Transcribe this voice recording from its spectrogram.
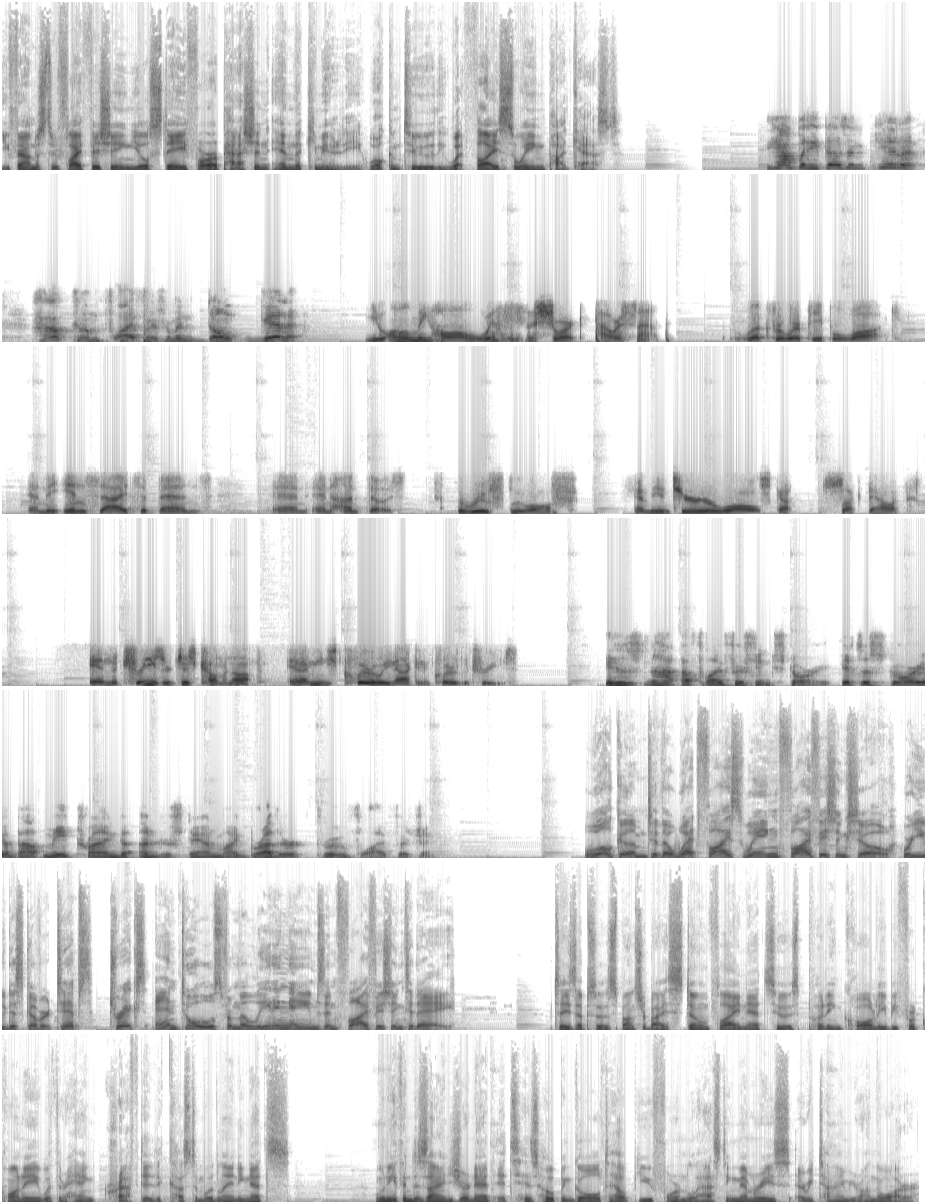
You found us through fly fishing. You'll stay for our passion and the community. Welcome to the Wet Fly Swing Podcast. Yeah, but he doesn't get it. How come fly fishermen don't get it? You only haul with the short power snap. Look for where people walk and the insides of bends and, and hunt those. The roof blew off and the interior walls got sucked out. And the trees are just coming up. And I mean, he's clearly not going to clear the trees. It is not a fly fishing story. It's a story about me trying to understand my brother through fly fishing. Welcome to the Wet Fly Swing Fly Fishing Show, where you discover tips, tricks, and tools from the leading names in fly fishing today. Today's episode is sponsored by Stonefly Nets, who is putting quality before quantity with their handcrafted custom wood landing nets. When Ethan designs your net, it's his hope and goal to help you form lasting memories every time you're on the water.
